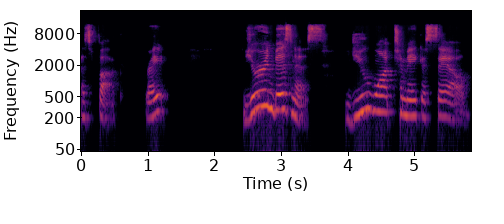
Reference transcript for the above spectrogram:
as fuck, right? You're in business. You want to make a sale.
